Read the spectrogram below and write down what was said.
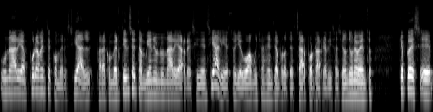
un área puramente comercial para convertirse también en un área residencial y esto llevó a mucha gente a protestar por la realización de un evento que pues eh,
